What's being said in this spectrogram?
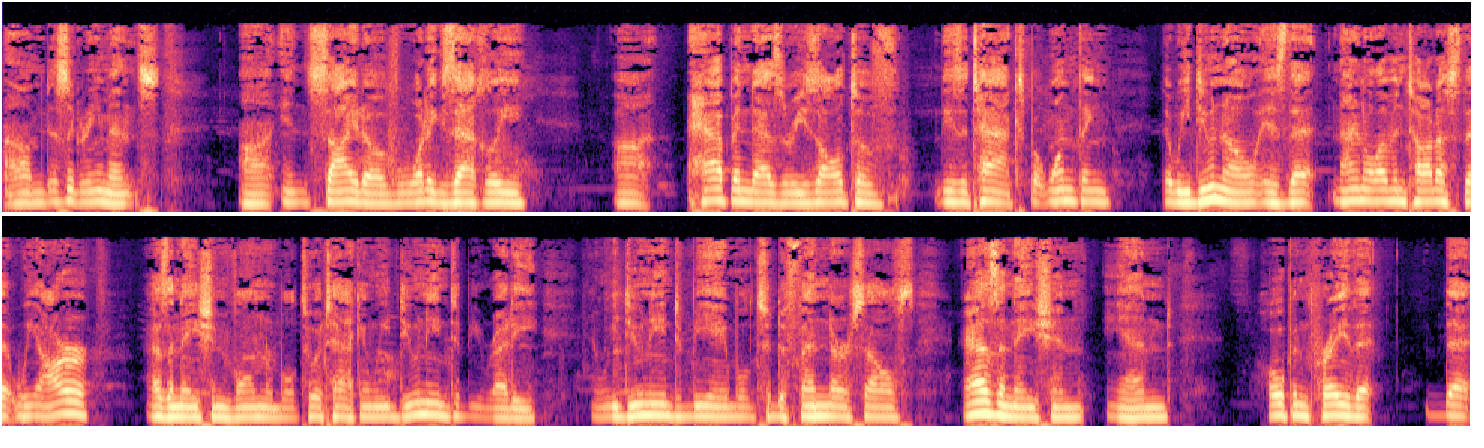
um, disagreements uh, inside of what exactly uh, happened as a result of these attacks. But one thing that we do know is that 9 11 taught us that we are, as a nation, vulnerable to attack, and we do need to be ready, and we do need to be able to defend ourselves as a nation and hope and pray that that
